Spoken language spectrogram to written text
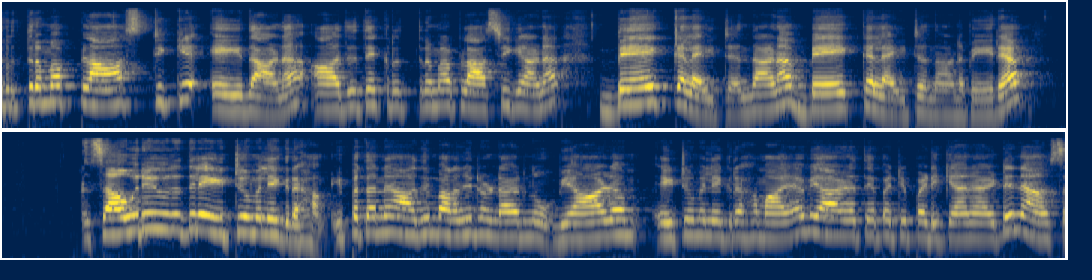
കൃത്രിമ പ്ലാസ്റ്റിക് ഏതാണ്? ആദ്യത്തെ കൃത്രിമ പ്ലാസ്റ്റിക് ആണ് ബേക്കലൈറ്റ് എന്താണ്? ബേക്കലൈറ്റ് എന്നാണ് പേര്. സൗരയൂഥത്തിലെ ഏറ്റവും വലിയ ഗ്രഹം. ഇപ്പൊ തന്നെ ആദ്യം പറഞ്ഞിട്ടുണ്ടായിരുന്നു വ്യാഴം ഏറ്റവും വലിയ ഗ്രഹമായ വ്യാഴത്തെ പറ്റി പഠിക്കാനായിട്ട് നാസ.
